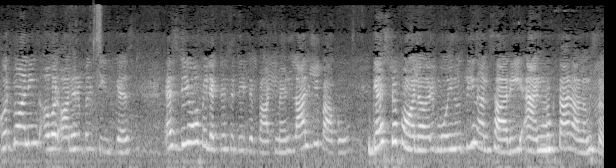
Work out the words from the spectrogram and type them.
Good morning our honourable chief guest S D of electricity department Lalji बाबू Guest of honor Moinuddin Ansari and Mukhtar Alam sir.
